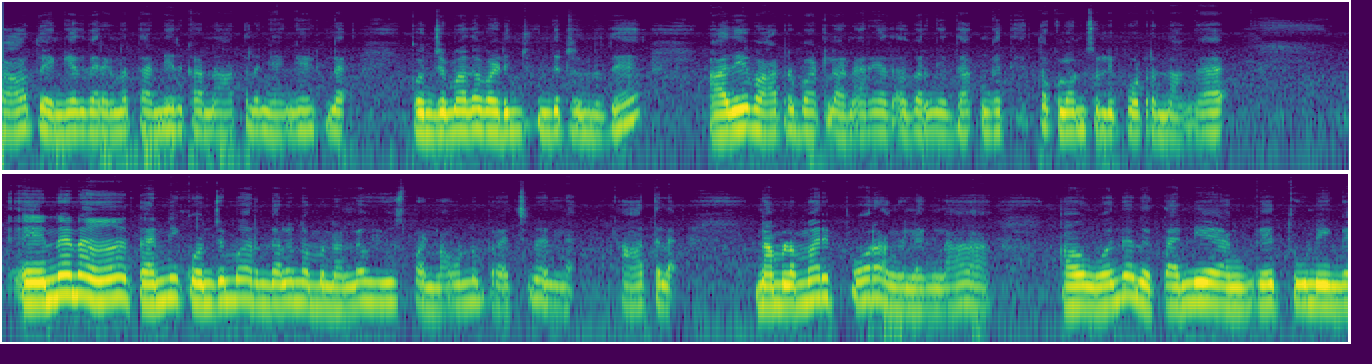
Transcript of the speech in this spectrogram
பார்த்தோம். எங்கேயாவது வேறு எங்கன்னா தண்ணி இருக்கான்னு ஆற்றுல இங்கே எங்கேயும் இல்லை. கொஞ்சமாக தான் வடிஞ்சு வந்துட்டு இருந்தது. அதே வாட்டர் பாட்டில் நிறையா அது பாருங்க இதான் இங்கே தீர்த்தக்குளம்னு சொல்லி போட்டிருந்தாங்க. என்னென்னா தண்ணி கொஞ்சமாக இருந்தாலும் நம்ம நல்லா யூஸ் பண்ணலாம். ஒன்றும் பிரச்சனை இல்லை. ஆற்றுல நம்மளை மாதிரி போகிறாங்க இல்லைங்களா? அவங்க வந்து அந்த தண்ணியை அங்கேயே துணிங்க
